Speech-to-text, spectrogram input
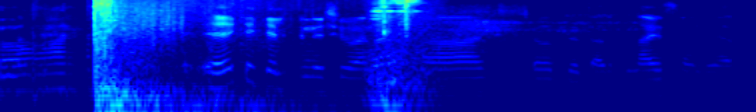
यार। एक ही किल फिनिश हुआ ना। हाँ छोड़ देता नाइस वन यार।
